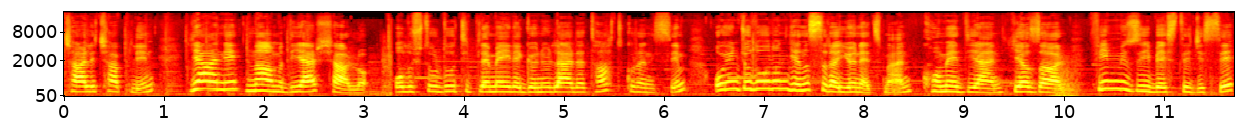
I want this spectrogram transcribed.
Charlie Chaplin yani namı diğer Charlo. Oluşturduğu tiplemeyle gönüllerde taht kuran isim, oyunculuğunun yanı sıra yönetmen, komedyen, yazar, film müziği bestecisi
